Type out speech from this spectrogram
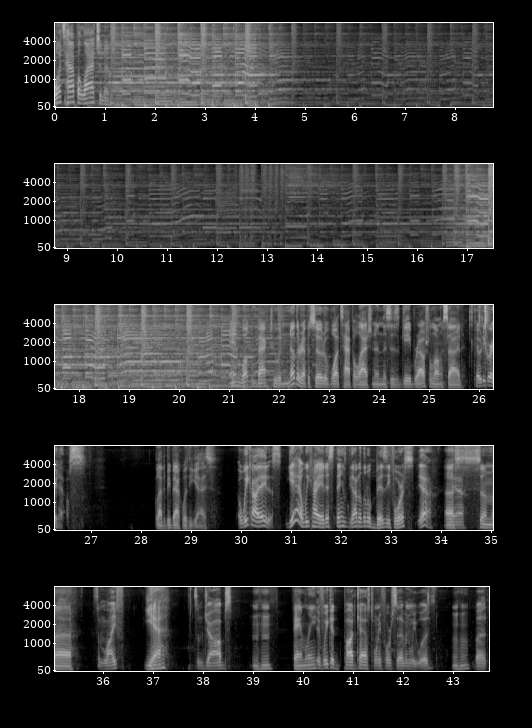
What's Appalachianin? And welcome back to another episode of What's Appalachian. And this is Gabe Roush alongside. Cody Greathouse. Glad to be back with you guys. A week hiatus. Yeah, a week hiatus. Things got a little busy for us. Yeah. Uh, yeah. Some, uh, Some life, yeah, some jobs. mm-hmm. family. If we could podcast 24 7, we would. mm-hmm. But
